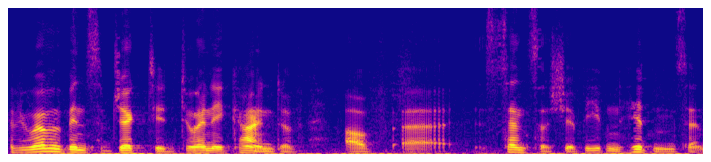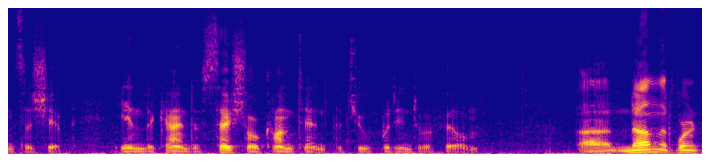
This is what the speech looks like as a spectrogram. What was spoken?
have you ever been subjected to any kind of, of uh, censorship, even hidden censorship, in the kind of social content that you put into a film? Uh, none that weren't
